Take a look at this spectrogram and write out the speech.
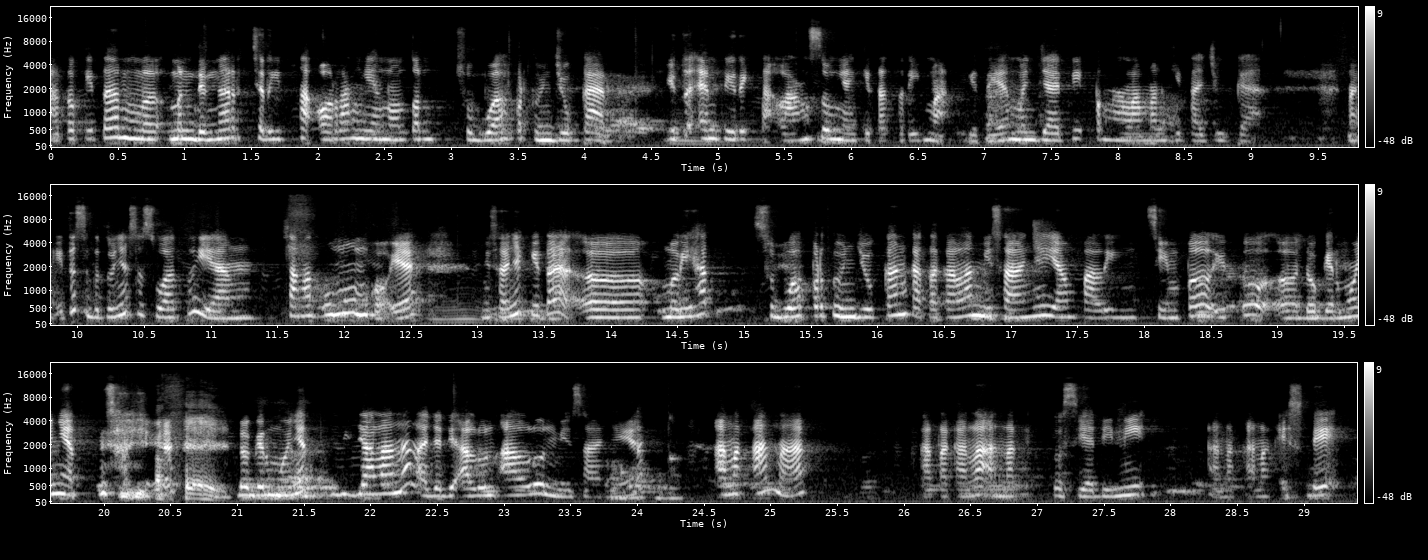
Atau kita me mendengar cerita orang yang nonton sebuah pertunjukan. Itu empirik tak langsung yang kita terima gitu ya. Menjadi pengalaman kita juga. Nah itu sebetulnya sesuatu yang sangat umum kok ya. Misalnya kita uh, melihat sebuah pertunjukan katakanlah misalnya yang paling simple itu uh, doger monyet misalnya ya. Doger monyet di jalanan aja di alun-alun misalnya ya. Anak-anak katakanlah anak usia dini, anak-anak SD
